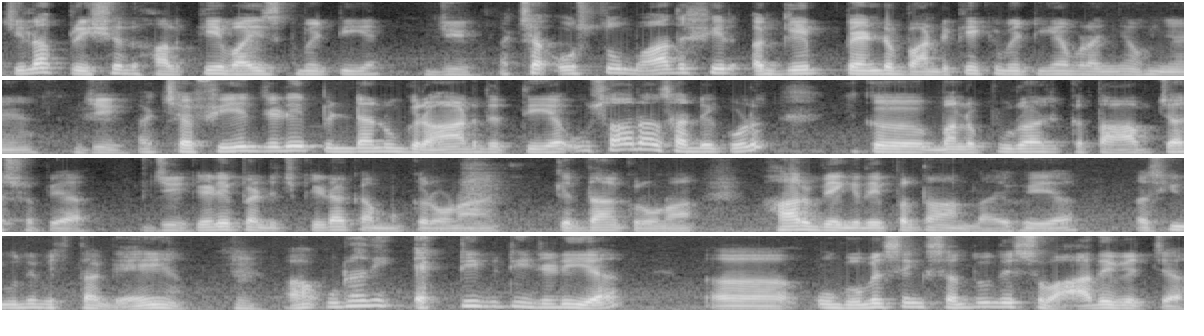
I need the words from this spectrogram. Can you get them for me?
ਜ਼ਿਲ੍ਹਾ ਪ੍ਰੀਸ਼ਦ ਹਲਕੇ ਵਾਈਜ਼ ਕਮੇਟੀ ਹੈ। ਜੀ। ਅੱਛਾ ਉਸ ਤੋਂ ਬਾਅਦ ਫਿਰ ਅੱਗੇ ਪਿੰਡ ਵੰਡ ਕੇ ਕਮੇਟੀਆਂ ਬਣਾਈਆਂ ਹੋਈਆਂ ਆ। ਜੀ। ਅੱਛਾ ਫਿਰ ਜਿਹੜੇ ਪਿੰਡਾਂ ਨੂੰ ਗ੍ਰਾਂਟ ਦਿੱਤੀ ਆ ਉਹ ਸਾਰਾ ਸਾਡੇ ਕੋਲ ਇੱਕ ਮੰਨ ਲਓ ਪੂਰਾ ਕਿਤਾਬ 'ਚ ਛਪਿਆ। ਜੀ। ਕਿਹੜੇ ਪਿੰਡ 'ਚ ਕਿਹੜਾ ਕੰਮ ਕਰਾਉਣਾ ਕਿੱਦਾਂ ਕਰਾਉਣਾ ਹਰ ਵਿੰਗ ਦੇ ਪ੍ਰਧਾਨ ਲਾਏ ਹੋਏ ਆ ਅਸੀਂ ਉਹਦੇ ਵਿੱਚ ਤਾਂ ਗਏ ਆ। ਆ ਉਹਨਾਂ ਦੀ ਐਕਟੀਵਿਟੀ ਜਿਹੜੀ ਆ ਉਹ ਗੋਬਿੰਦ ਸਿੰਘ ਸੰਧੂ ਦੇ ਸੁਭਾਅ ਦੇ ਵਿੱਚ ਆ।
